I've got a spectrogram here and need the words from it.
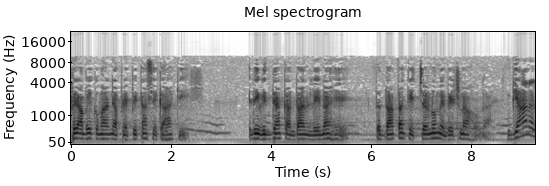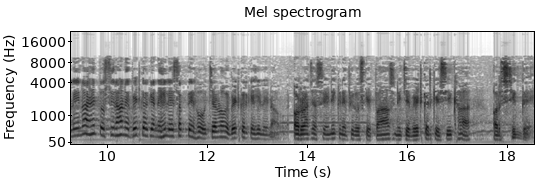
फिर अभय कुमार ने अपने पिता से कहा कि, यदि विद्या का दान लेना है तो दाता के चरणों में बैठना होगा। ज्ञान लेना है तो सिरहाने बैठ करके नहीं ले सकते हो, चरणों में बैठ करके ही लेना होगा। और राजा सैनिक ने फिर उसके पास नीचे बैठ करके सीखा और सीख गए।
